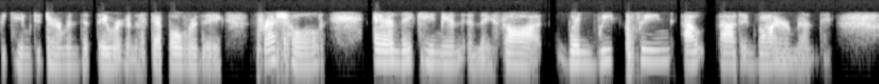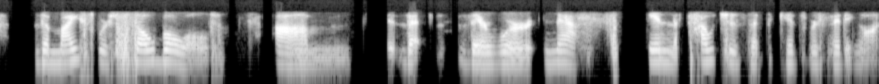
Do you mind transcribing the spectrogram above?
became determined that they were going to step over the threshold. And they came in and they saw it. When we cleaned out that environment, the mice were so bold um, that there were nests in the couches that the kids were sitting on.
